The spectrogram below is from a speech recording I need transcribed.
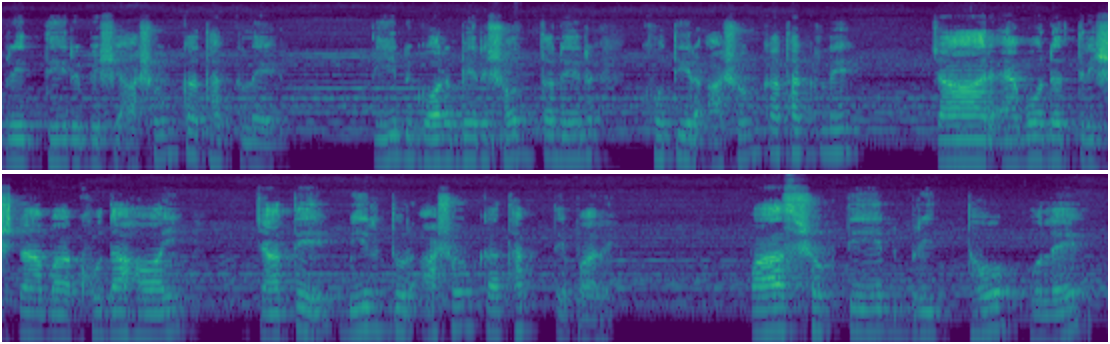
বৃদ্ধির বেশি আশঙ্কা থাকলে, তিন গর্ভের সন্তানের ক্ষতির আশঙ্কা থাকলে, চার এমন তৃষ্ণা বা ক্ষুধা হয় যাতে মৃত্যুর আশঙ্কা থাকতে পারে। পাঁচ শক্তিহীন বৃদ্ধ হলে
